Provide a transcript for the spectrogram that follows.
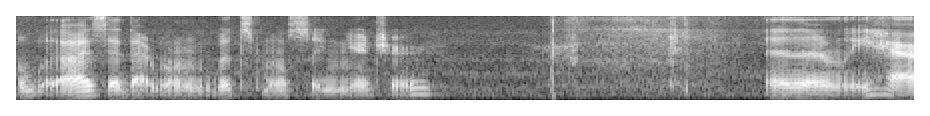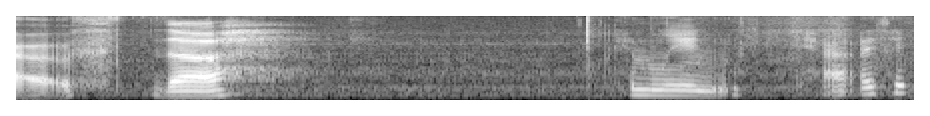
know, I said that wrong, but small signature. And then we have the Himalayan cat, I think.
